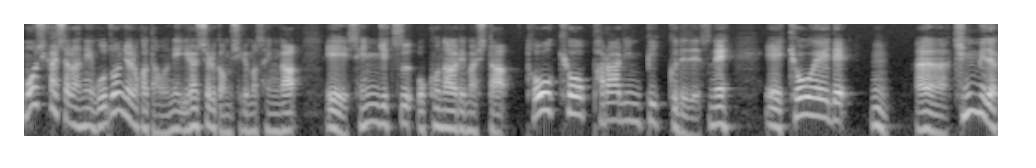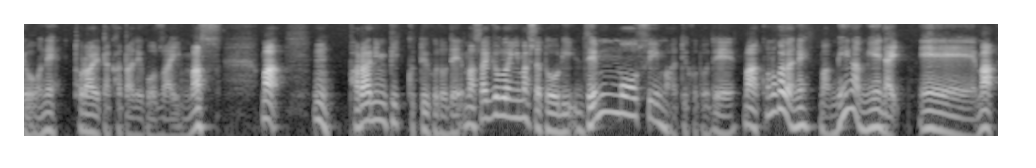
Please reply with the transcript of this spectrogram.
もしかしたらね、ご存知の方もね、いらっしゃるかもしれませんが、えー先日行われました東京パラリンピックでですね、えー競泳で、うん、あ金メダルをね、取られた方でございます。まあ、うん、パラリンピックということで、まあ、先ほど言いました通り、全盲スイマーということで、まあ、この方ね、まあ、目が見えない、えーま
